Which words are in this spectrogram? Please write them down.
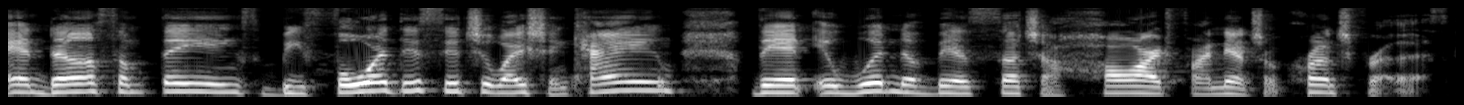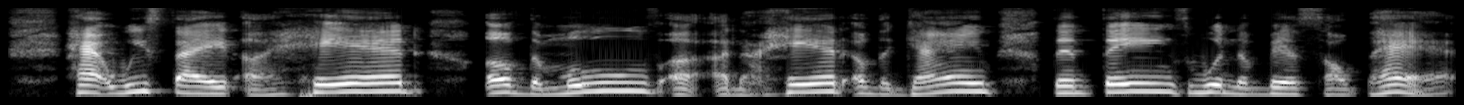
and done some things before this situation came, then it wouldn't have been such a hard financial crunch for us. Had we stayed ahead of the move uh, and ahead of the game, then things wouldn't have been so bad.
